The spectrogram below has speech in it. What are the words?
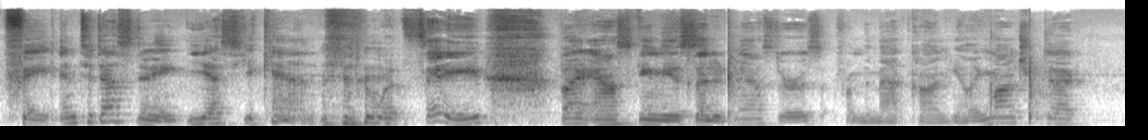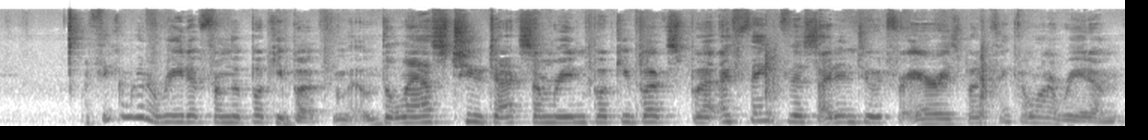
fate into destiny? Yes, you can. Let's see by asking the Ascended Masters from the Matt Kahn Healing Mantra deck. I think I'm going to read it from the bookie book. The last two decks I'm reading bookie books, but I think this, I didn't do it for Aries, but I think I want to read them.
